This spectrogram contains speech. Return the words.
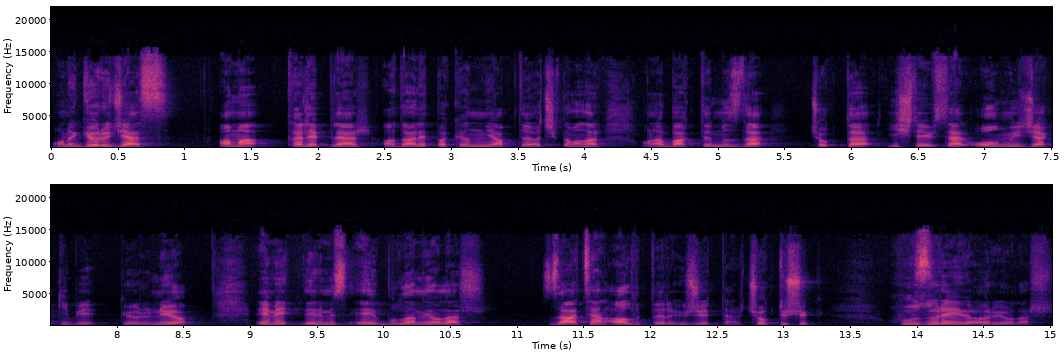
Onu göreceğiz. Ama talepler, Adalet Bakanı'nın yaptığı açıklamalar ona baktığımızda çok da işlevsel olmayacak gibi görünüyor. Emeklerimiz ev bulamıyorlar. Zaten aldıkları ücretler çok düşük. Huzur evi arıyorlar.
